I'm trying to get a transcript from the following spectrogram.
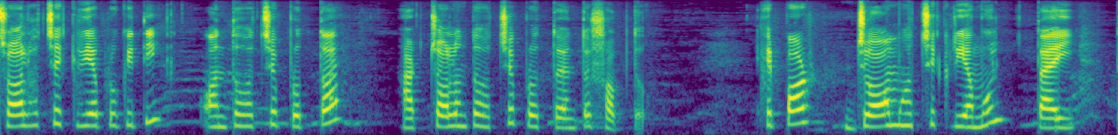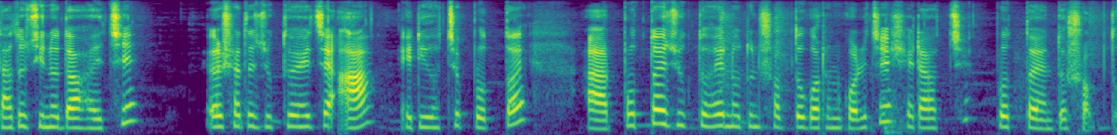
চল হচ্ছে ক্রিয়া প্রকৃতি, অন্ত হচ্ছে প্রত্যয়, আর চলন্ত হচ্ছে প্রত্যয়ন্ত শব্দ। এরপর জম হচ্ছে ক্রিয়ামূল, তাই ধাতু চিহ্ন দেওয়া হয়েছে এর সাথে যুক্ত হয়েছে আ, এটি হচ্ছে প্রত্যয়। আর প্রত্যয় যুক্ত হয়ে নতুন শব্দ গঠন করেছে, সেটা হচ্ছে প্রত্যয়ন্ত শব্দ।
